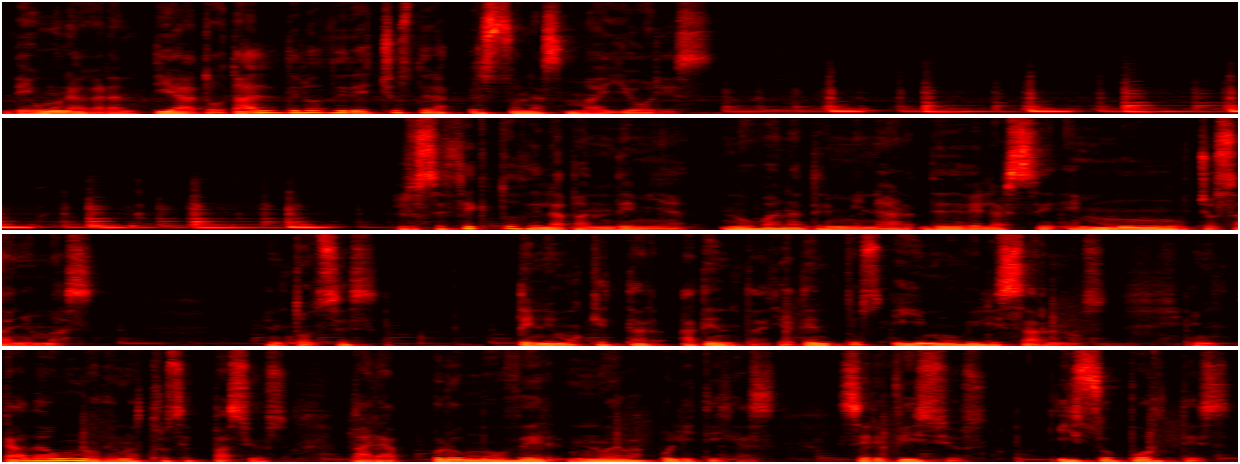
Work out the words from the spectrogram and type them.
de una garantía total de los derechos de las personas mayores. Los efectos de la pandemia no van a terminar de develarse en muchos años más. Entonces, tenemos que estar atentas y atentos y movilizarnos en cada uno de nuestros espacios para promover nuevas políticas, servicios y soportes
